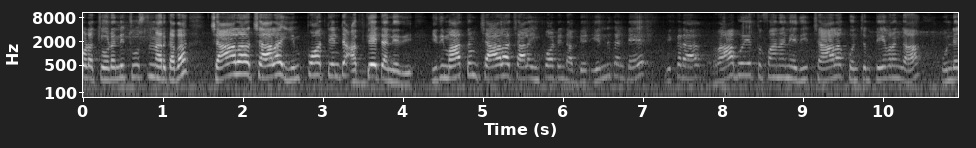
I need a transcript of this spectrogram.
కూడా చూడండి. చూస్తున్నారు కదా చాలా చాలా ఇంపార్టెంట్ అప్డేట్ అనేది. ఇది మాత్రం చాలా చాలా ఇంపార్టెంట్ అప్డేట్ ఎందుకంటే ఇక్కడ రాబోయే తుఫాన్ అనేది చాలా కొంచెం తీవ్రంగా ఉండే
